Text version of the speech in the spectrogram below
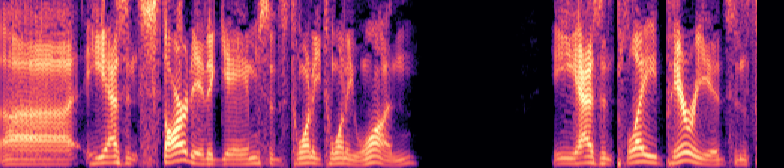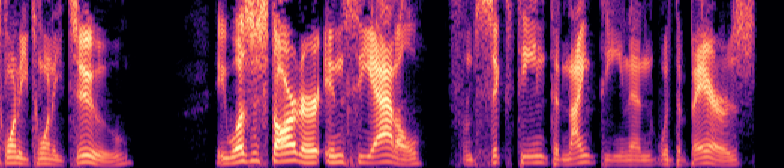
Uh, he hasn't started a game since 2021. He hasn't played period since 2022. He was a starter in Seattle from 16 to 19 and with the Bears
